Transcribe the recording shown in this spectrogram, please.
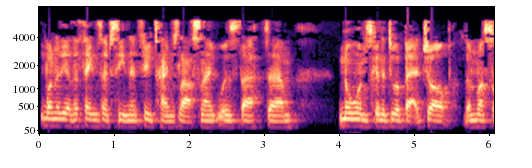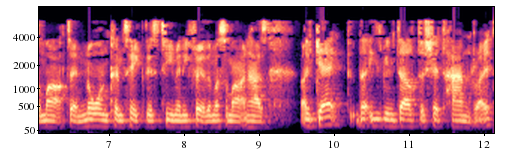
one of the other things I've seen a few times last night was that um, no one's going to do a better job than Russell Martin. No one can take this team any further than Russell Martin has. I get that he's been dealt a shit hand, right?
